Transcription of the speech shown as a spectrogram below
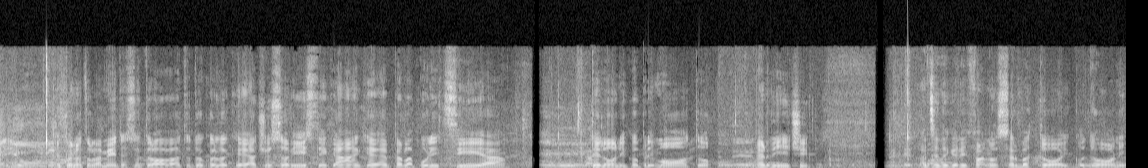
E poi naturalmente si trova tutto quello che è accessoristica anche per la pulizia, teloni coprimoto, vernici, aziende che rifanno serbatoi, codoni,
